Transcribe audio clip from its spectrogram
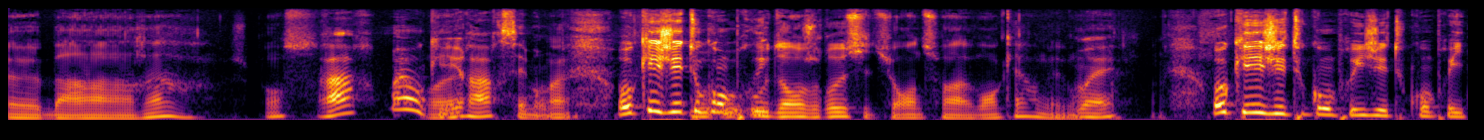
Euh, bah rare, je pense. Rare? Ouais, ok, Ouais. rare, c'est bon. Ouais. Ok, j'ai tout Ou- compris. Ou dangereux si tu rentres sur un bancard, mais bon. Ouais. Ok, j'ai tout compris, j'ai tout compris.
